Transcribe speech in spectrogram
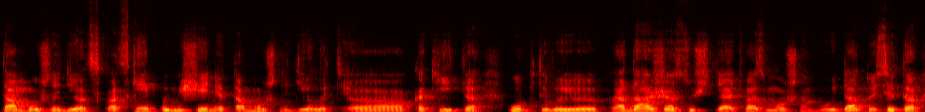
там можно делать складские помещения, там можно делать э, какие-то оптовые продажи осуществлять, возможно, будет, да, то есть это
